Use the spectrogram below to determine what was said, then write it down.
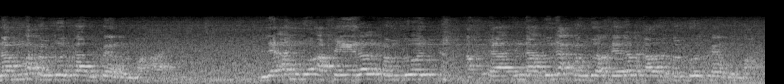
نما حلول كادو كامل المحل لأنه أخير الحندول إن الدنيا حندول أخير القادة حندول كامل المحل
